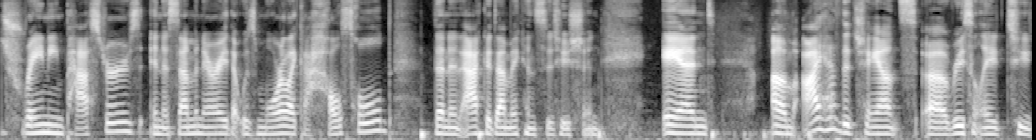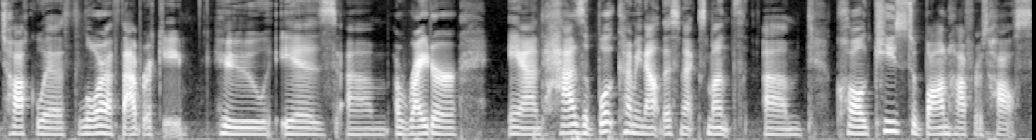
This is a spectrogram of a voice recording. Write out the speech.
training pastors in a seminary that was more like a household than an academic institution. And um, I had the chance uh, recently to talk with Laura Fabrycky, who is um, a writer and has a book coming out this next month um, called Keys to Bonhoeffer's House.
